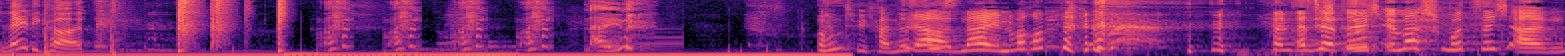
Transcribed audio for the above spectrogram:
Ladycard. Nein. Und wie fandest Ja, du's? nein, warum denn? Es hört sich immer schmutzig an.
